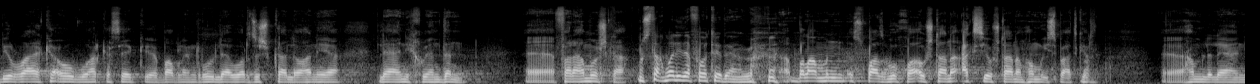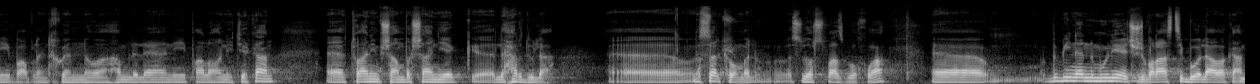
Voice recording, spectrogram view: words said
بیر ڕایەکە ئەو بۆ هەر کەسێک با بڵێن ڕوو لە وەرزش بکات لەوانەیە لایانی خوێندن فەرامۆشکە مستەقبلی دەفەوتێدان بەڵام من سوپاس بۆخوا ئەو شتانە عکسی ئەو شتانم هەموو ئیسپات کرد هەم لە لایەنی با بڵێن خوێندنەوە هەم لە لایەنی پاڵەوانێتیەکان توانیم شان بەشان یەک لە هەردوولا بەسەر کەومە زۆر سپاس بۆخوا ببینە نمونەیەکیش بەڕاستی بۆ لاوەکان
